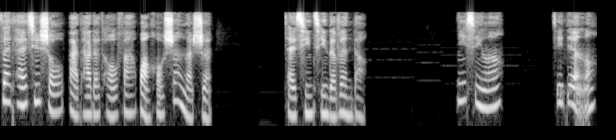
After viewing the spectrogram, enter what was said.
再抬起手把他的头发往后顺了顺。才轻轻的问道：“你醒了？几点了？”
